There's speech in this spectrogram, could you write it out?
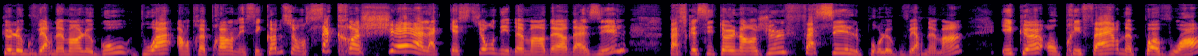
que le gouvernement Legault doit entreprendre. Et c'est comme si on s'accrochait à la question des demandeurs d'asile parce que c'est un enjeu facile pour le gouvernement et qu'on préfère ne pas voir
